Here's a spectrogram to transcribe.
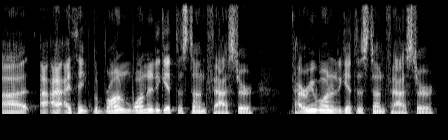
uh, I, I think LeBron wanted to get this done faster. Kyrie wanted to get this done faster.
